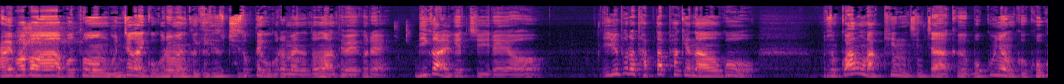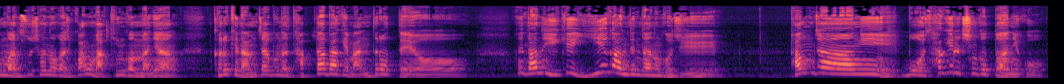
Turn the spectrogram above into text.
아니 봐봐 보통 문제가 있고 그러면 그게 계속 지속되고 그러면 너 나한테 왜 그래? 네가 알겠지 이래요. 일부러 답답하게 나오고 무슨 꽉 막힌 진짜 그 목구녕 그 고구마를 쑤셔 넣어가지고 꽉 막힌 것 마냥 그렇게 남자분을 답답하게 만들었대요. 근데 나는 이게 이해가 안 된다는 거지. 방장이 뭐 사기를 친 것도 아니고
